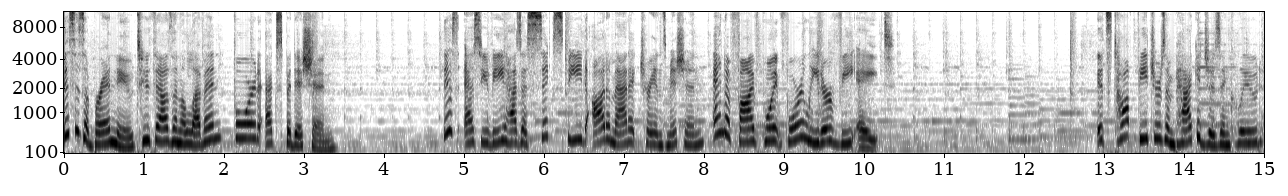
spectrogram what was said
This is a brand new 2011 Ford Expedition. This SUV has a 6-speed automatic transmission and a 5.4-liter V8. Its top features and packages include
